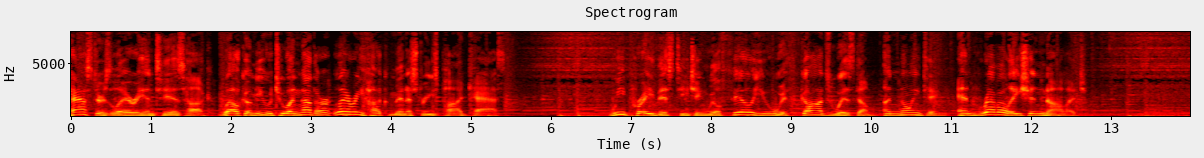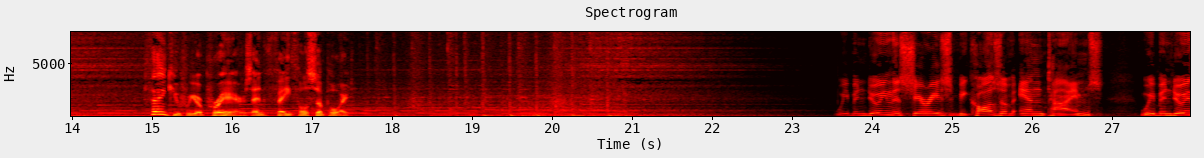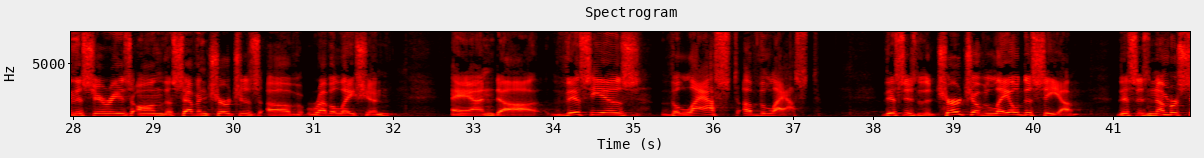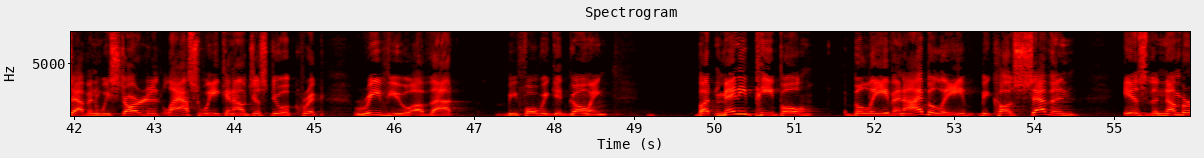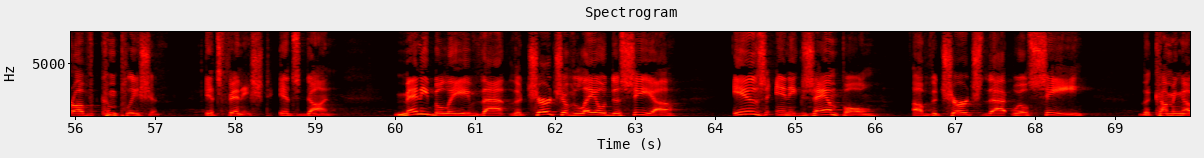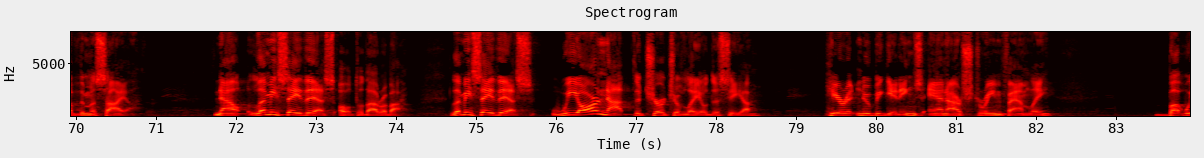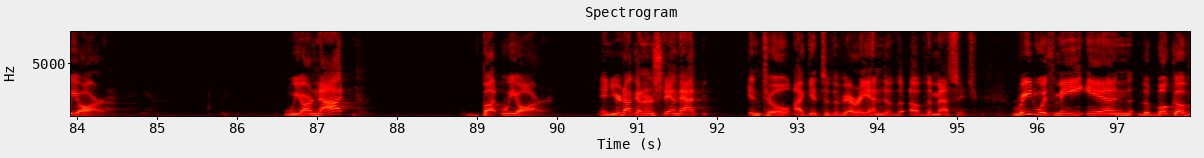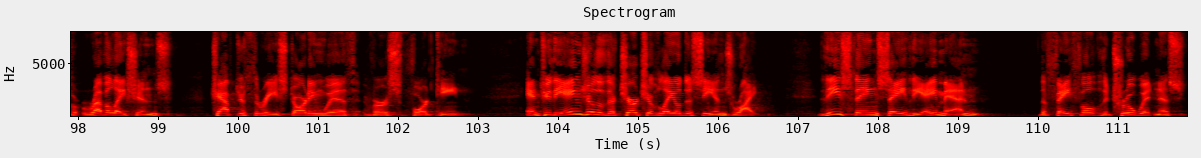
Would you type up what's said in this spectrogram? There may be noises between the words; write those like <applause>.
Pastors Larry and Tiz Huch welcome you to another Larry Huch Ministries podcast. We pray this teaching will fill you with God's wisdom, anointing, and revelation knowledge. Thank you for your prayers and faithful support. We've been doing this series because of end times. We've been doing this series on the seven churches of Revelation. And uh, this is the last of the last. This is the church of Laodicea. This is number seven. We started it last week, and I'll just do a quick review of that before we get going. But many people believe, and I believe, because seven is the number of completion. It's finished, it's done. Many believe that the church of Laodicea is an example of the church that will see the coming of the Messiah. Now, let me say this. Oh, Todah Rabbah. Let me say this. We are not the church of Laodicea here at New Beginnings and our stream family, but we are. We are not, but we are. And you're not going to understand that until I get to the very end of the, of the message. Read with me in the book of Revelations, chapter 3, starting with verse 14. And to the angel of the church of Laodiceans, write These things say the Amen, the faithful, the true witness,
